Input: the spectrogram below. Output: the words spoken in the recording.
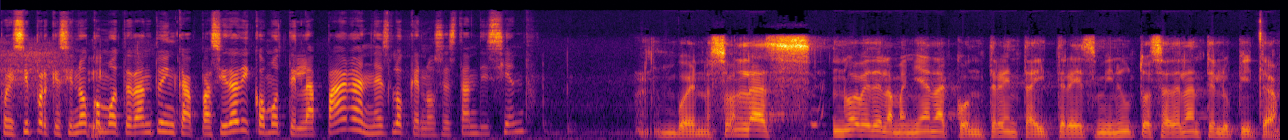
Pues sí, porque si no, ¿cómo te dan tu incapacidad y cómo te la pagan? Es lo que nos están diciendo. Bueno, son las 9 de la mañana con 33 minutos. Adelante, Lupita.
